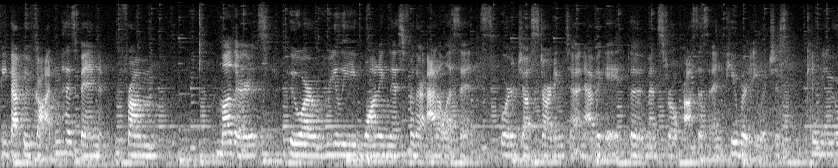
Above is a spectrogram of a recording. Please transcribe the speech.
feedback we've gotten has been from mothers who are really wanting this for their adolescents who are just starting to navigate the menstrual process and puberty, which is can be a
